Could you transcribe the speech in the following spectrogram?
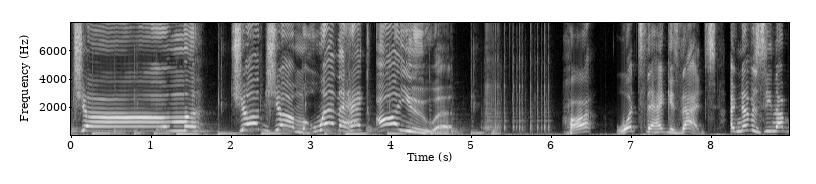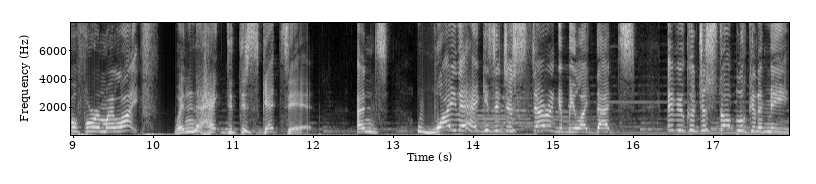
Chum! Chum Chum, where the heck are you? Huh? What the heck is that? I've never seen that before in my life. When the heck did this get here? And why the heck is it just staring at me like that? If you could just stop looking at me,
